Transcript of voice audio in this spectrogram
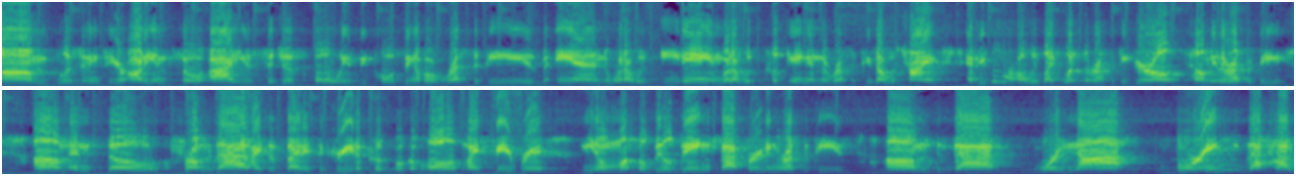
um, listening to your audience. So I used to just always be posting about recipes and what I was eating and what I was cooking and the recipes I was trying. And people were always like, "What's the recipe, girl? Tell me the recipe." Um, and so from that, I decided to create a cookbook of all of my favorite, you know, muscle building, fat burning recipes um, that were not boring, that had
